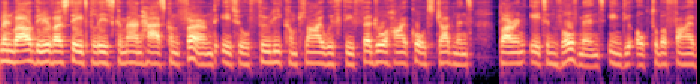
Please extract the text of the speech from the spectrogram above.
Meanwhile, the River State Police Command has confirmed it will fully comply with the Federal High Court's judgment barring its involvement in the October 5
